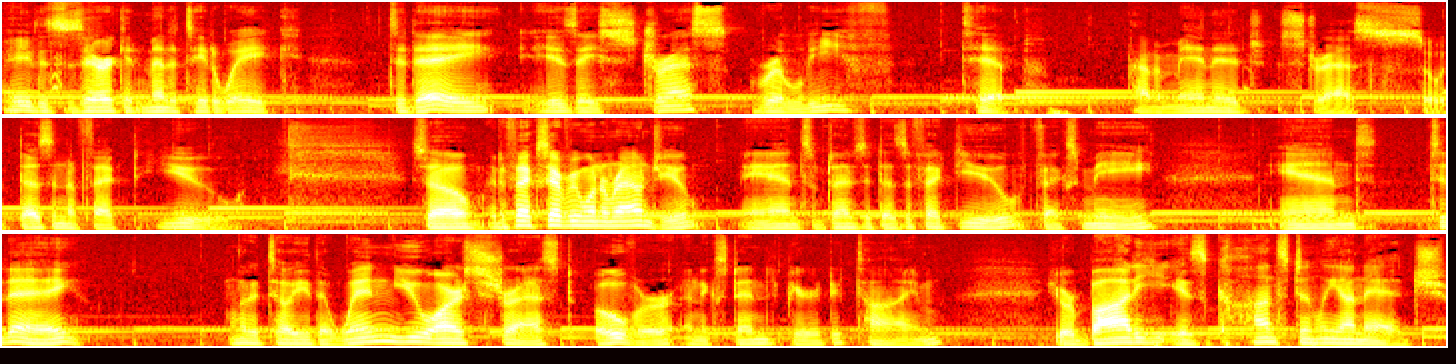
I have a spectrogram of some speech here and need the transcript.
Hey, this is Eric at Meditate Awake. Today is a stress relief tip how to manage stress so it doesn't affect you. So, it affects everyone around you, and sometimes it does affect you, affects me. And today, I'm going to tell you that when you are stressed over an extended period of time, your body is constantly on edge.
